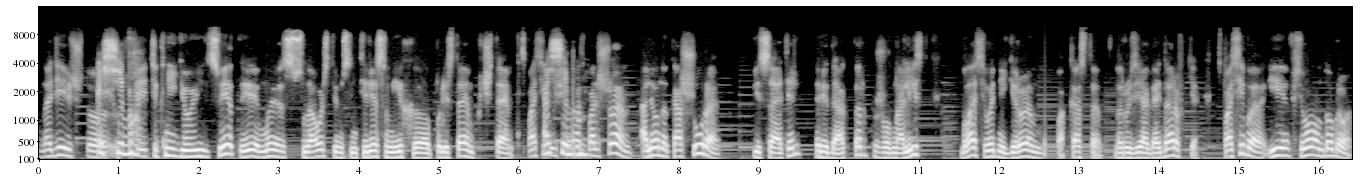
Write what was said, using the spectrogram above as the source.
Надеюсь, что Спасибо. все эти книги увидят свет, и мы с удовольствием, с интересом их э, полистаем, почитаем. Спасибо, Спасибо. еще раз большое. Алена Кашура, писатель, редактор, журналист, была сегодня героем подкаста «Друзья Гайдаровки». Спасибо и всего вам доброго.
